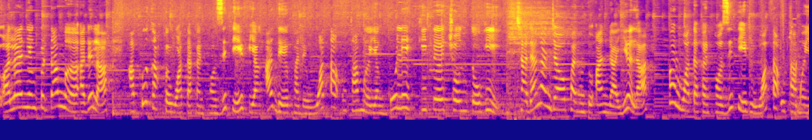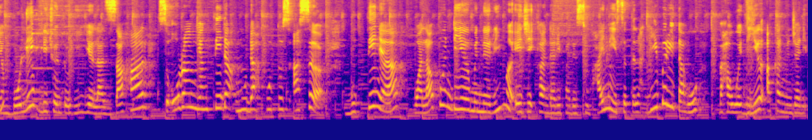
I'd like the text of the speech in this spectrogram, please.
Soalan yang pertama adalah apakah perwatakan positif yang ada pada watak utama yang boleh kita contohi? Cadangan jawapan untuk anda ialah perwatakan positif watak utama yang boleh dicontohi ialah Zahar, seorang yang tidak mudah putus asa. Buktinya, walaupun dia menerima ejekan daripada Suhaili setelah diberitahu bahawa dia akan menjadi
